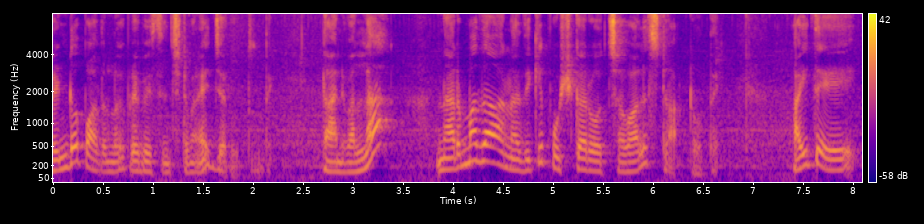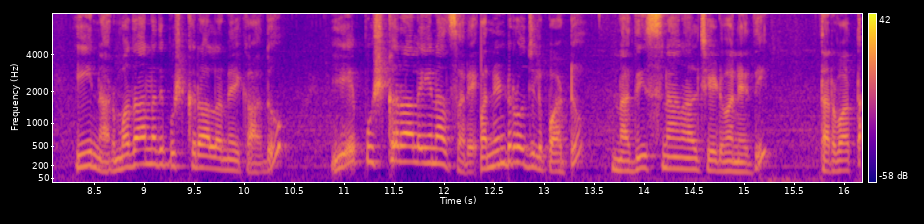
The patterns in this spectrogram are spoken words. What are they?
రెండో పాదంలోకి ప్రవేశించడం అనేది జరుగుతుంది. దానివల్ల నర్మదా నదికి పుష్కరోత్సవాలు స్టార్ట్ అవుతాయి. అయితే ఈ నర్మదా నది పుష్కరాలనే కాదు ఏ పుష్కరాలైనా సరే పన్నెండు రోజుల పాటు నదీ స్నానాలు చేయడం అనేది తర్వాత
